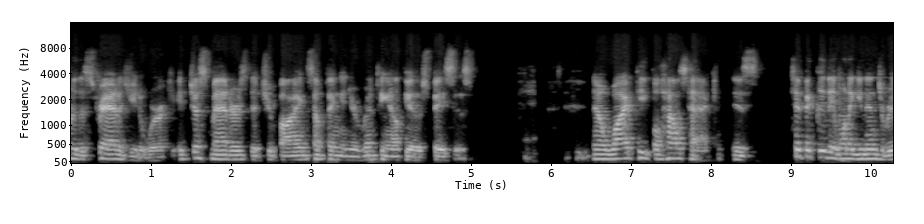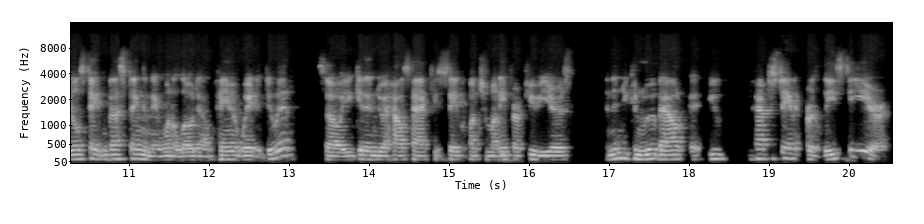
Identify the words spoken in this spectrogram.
for the strategy to work. It just matters that you're buying something and you're renting out the other spaces. Now, why people house hack is typically they want to get into real estate investing and they want a low down payment way to do it. So you get into a house hack, you save a bunch of money for a few years, and then you can move out. You have to stay in it for at least a year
